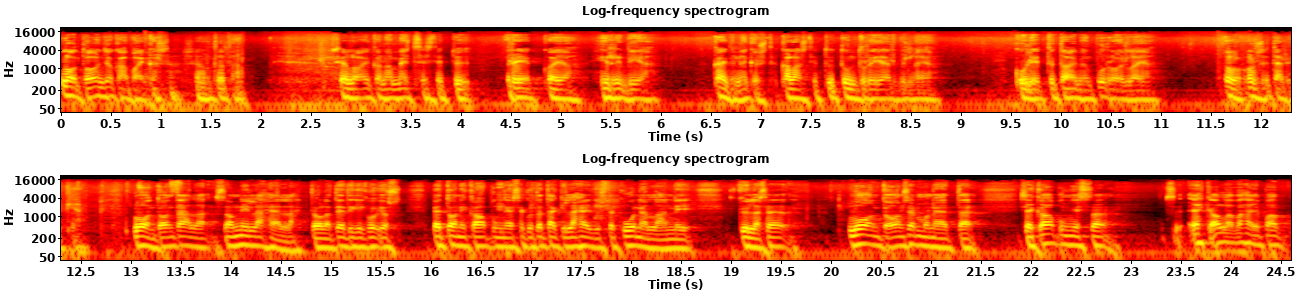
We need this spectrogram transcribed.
luonto on joka paikassa. Se on tota, siellä on aikana metsästetty riekkoja, hirviä, kaiken näköistä kalastettu Tunturijärvillä ja kuljettu taimenpuroilla ja on, on se tärkeä. Luonto on täällä, se on niin lähellä. Tuolla tietenkin, kun jos betonikaupungeissa, kun tätäkin lähetystä kuunnellaan, niin kyllä se luonto on semmoinen, että se kaupungissa, se, ehkä ollaan vähän jopa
